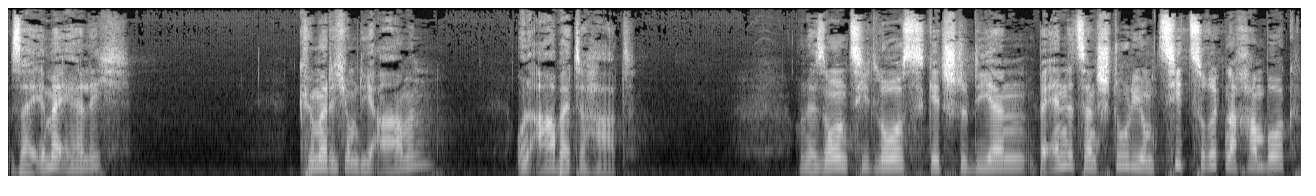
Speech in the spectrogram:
Sei immer ehrlich, kümmere dich um die Armen und arbeite hart. Und der Sohn zieht los, geht studieren, beendet sein Studium, zieht zurück nach Hamburg,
